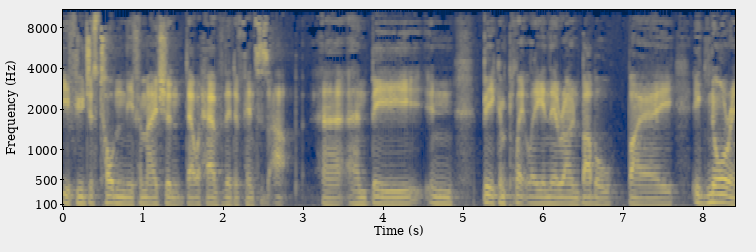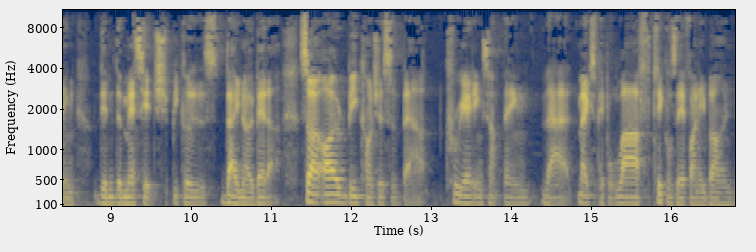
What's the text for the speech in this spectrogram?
if you just told them the information, they would have their defenses up. Uh, and be in be completely in their own bubble by ignoring the, the message because they know better. So I would be conscious about creating something that makes people laugh, tickles their funny bone,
